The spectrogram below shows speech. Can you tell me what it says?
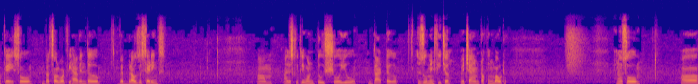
okay so that's all what we have in the web browser settings. Um, I just quickly want to show you that uh, zoom in feature which I am talking about. You know so uh,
